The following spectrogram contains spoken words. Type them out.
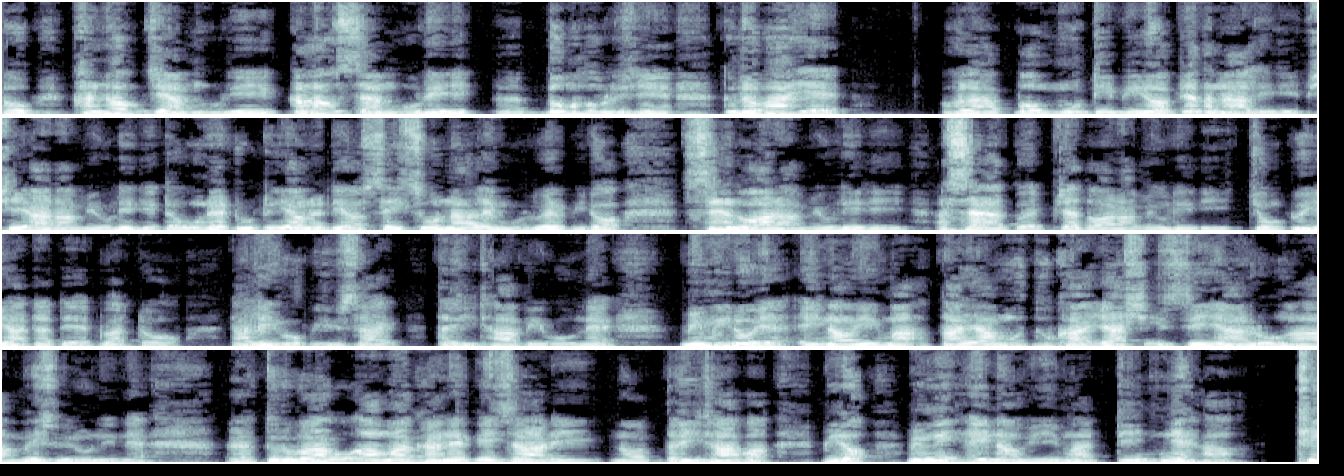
ဟိုခနောက်ကြံမှုတွေကလောက်ဆန်မှုတွေသို့မဟုတ်လို့ရှိရင်သူတစ်ပါးရဲ့ ဟလာပုံမူတည်ပြီးတော့ပြဿနာလေးတွေဖြစ်ရတာမျိုးလေးတွေတဦးနဲ့တူတစ်ယောက်နဲ့တစ်ယောက်စိတ်ဆိုးနားလည်မှုလွဲပြီးတော့ဆင်းသွားတာမျိုးလေးတွေအဆက်အသွယ်ပြတ်သွားတာမျိုးလေးတွေကြုံတွေ့ရတတ်တဲ့အတွက်တော့ဒါလေးကို view site တတိထားပြီးဖို့ ਨੇ မိမိတို့ရဲ့အိမ်တော်ကြီးမှာတာယာမှုဒုက္ခရရှိစေရန်လို့ငါမိတ်ဆွေတို့အနေနဲ့အဲသူတစ်ပါးကိုအာမခံတဲ့ကိစ္စတွေတော့တတိထားပါပြီးတော့မိမိအိမ်တော်ကြီးမှာဒီနှစ်ဟာထိ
